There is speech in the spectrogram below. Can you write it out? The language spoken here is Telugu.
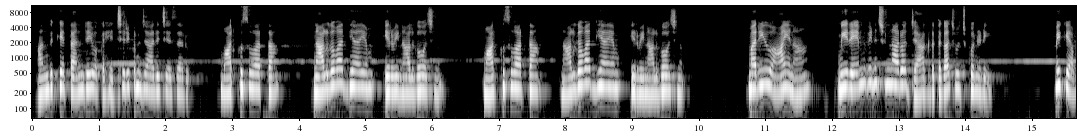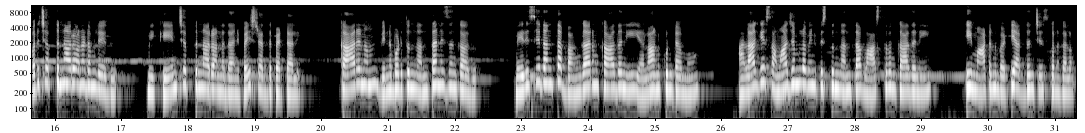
అందుకే తండ్రి ఒక హెచ్చరికను జారీ చేశారు. మార్కు సువార్త నాలుగవ అధ్యాయం ఇరవై నాలుగవ వచనం. మార్కు సువార్త నాలుగవ అధ్యాయం ఇరవై నాలుగవ వచనం. మరియు ఆయన మీరేమి వినుచున్నారో జాగ్రత్తగా చూచుకొనిడి. మీకు ఎవరు చెప్తున్నారో అనడం లేదు. మీకేం చెప్తున్నారో అన్న దానిపై శ్రద్ధ పెట్టాలి. కారణం వినబడుతుందంతా నిజం కాదు. మెరిసేదంతా బంగారం కాదని ఎలా అనుకుంటామో అలాగే సమాజంలో వినిపిస్తుందంతా వాస్తవం కాదని ఈ మాటను బట్టి అర్థం చేసుకొనగలం.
